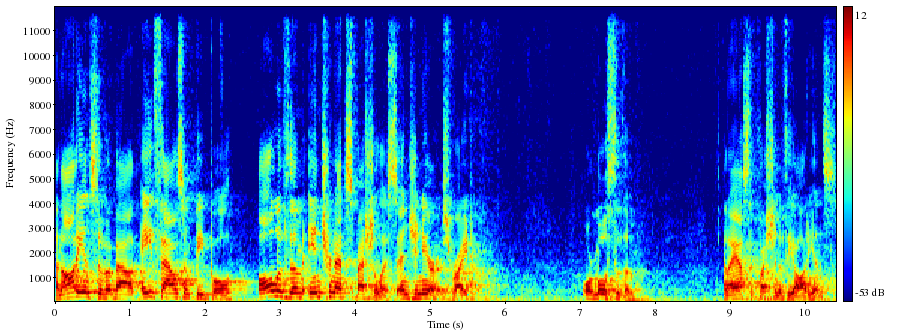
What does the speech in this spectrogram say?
an audience of about 8,000 people, all of them Internet specialists, engineers, right? Or most of them. And I asked the question of the audience,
